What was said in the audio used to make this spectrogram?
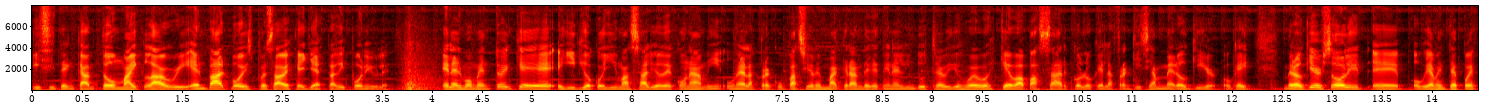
Y si te encantó Mike Lowry en Bad Boys, pues sabes que ya está disponible. En el momento en que Hideo Kojima salió de Konami, una de las preocupaciones más grandes que tiene la industria de videojuegos es qué va a pasar con lo que es la franquicia Metal Gear, ¿ok? Metal Gear Solid, eh, obviamente, pues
